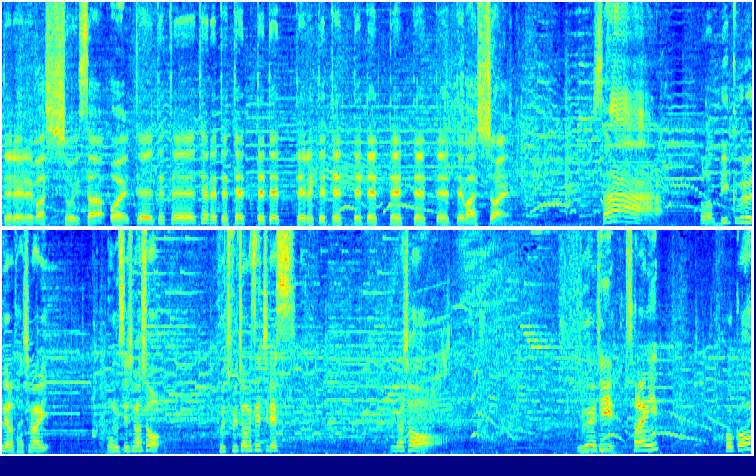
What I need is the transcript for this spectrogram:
てれればっしょい。さおい。ててててれてててててれててててててててばっしょい。さあこのビッグブルーでの立ち回りお見せしましょう。プチプチお見せっちです。きましょう。UMT さらにここ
